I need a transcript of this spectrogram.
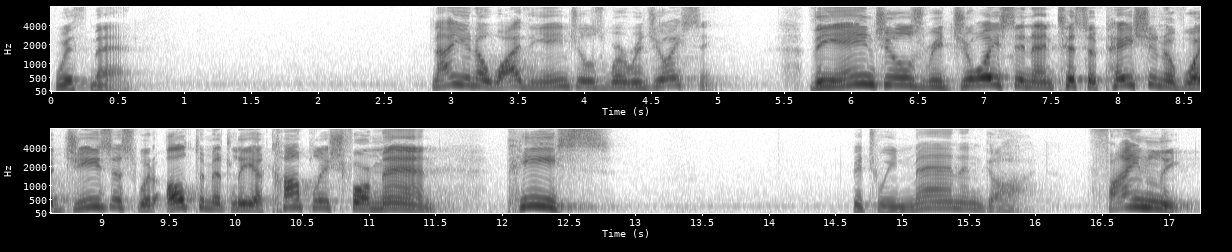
with man. Now you know why the angels were rejoicing. The angels rejoiced in anticipation of what Jesus would ultimately accomplish for man. Peace between man and God, finally.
